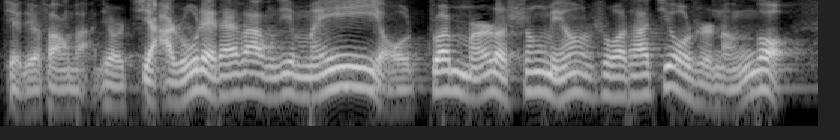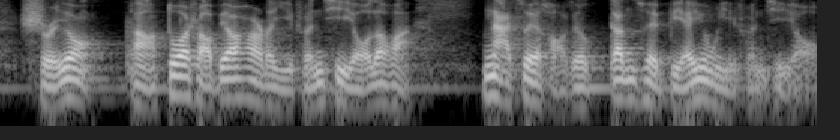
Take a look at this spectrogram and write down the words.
解决方法，就是假如这台发动机没有专门的声明说它就是能够使用啊多少标号的乙醇汽油的话。那最好就干脆别用乙醇汽油，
